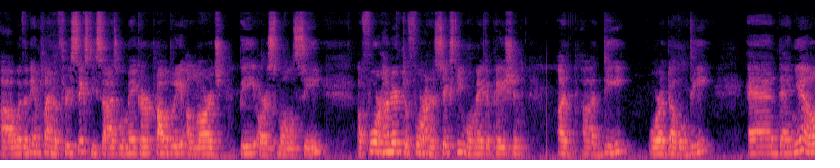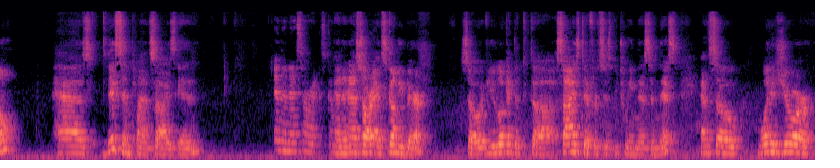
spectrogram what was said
uh, with an implant of 360 size, will make her probably a large B or a small C. A 400 to 460 will make a patient a, a D or a double D. And Danielle has this implant size in. And an SRX gummy And an SRX gummy bear. So if you look at the uh, size differences between this and this, and so what is your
